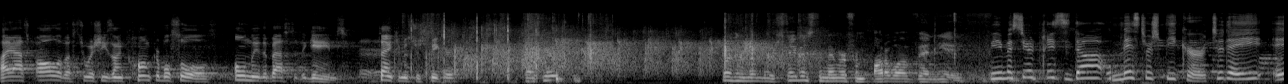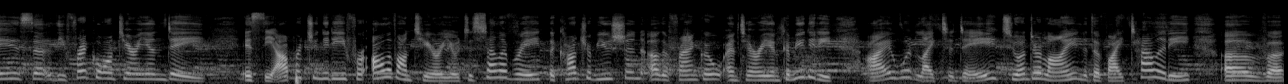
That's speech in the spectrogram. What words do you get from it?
I ask all of us to wish these unconquerable souls only the best at the Games. Thank you, Mr. Speaker. Thank you. Further member statements, the member from Ottawa, Vanier. Oui, Monsieur le Président. Mr. Speaker, today is uh, the Franco-Ontarian Day. It's the opportunity for all of Ontario to celebrate the contribution of the Franco-Ontarian community. I would like today to underline the vitality of uh,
